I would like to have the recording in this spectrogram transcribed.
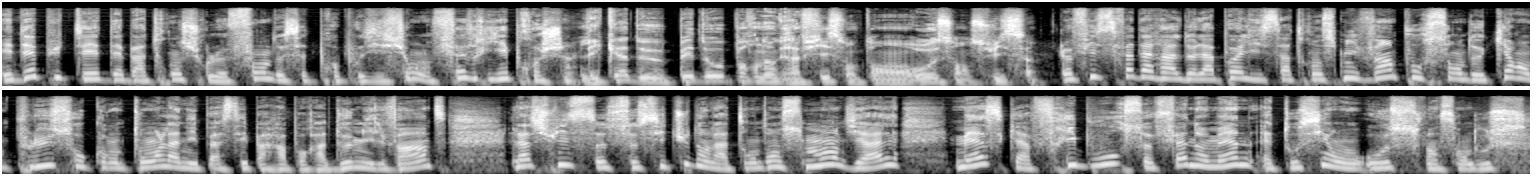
Les députés débattront sur le fond de cette proposition en février prochain. Les cas de pédopornographie sont en hausse en Suisse. L'Office fédéral de la police a transmis 20% de cas en plus au canton l'année passée par rapport à 2020. La Suisse se situe dans la tendance mondiale, mais est-ce qu'à Fribourg, ce phénomène est aussi en hausse, Vincent Douce?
